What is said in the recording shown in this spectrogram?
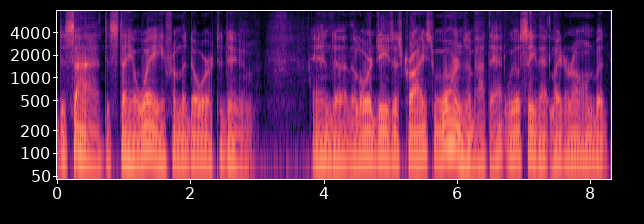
decide to stay away from the door to doom. And uh, the Lord Jesus Christ warns about that. We'll see that later on. But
